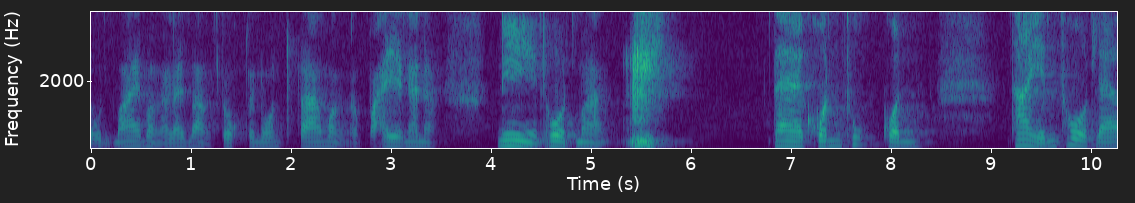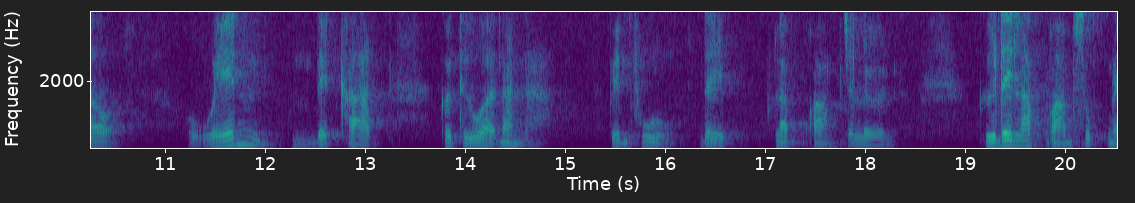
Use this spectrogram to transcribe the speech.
ต้นไม้บ้างอะไรบ้าง ตกถนนทางบ้างไปอย่างนั้นน่ะนี่โทษมาก แต่คนทุกคน ถ้าเห็นโทษแล้ว เว้น เด็ดขาด ก็ถือว่านั่นน่ะเป็นผู้ได้รับความเจริญ คือได้รับความสุขใน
